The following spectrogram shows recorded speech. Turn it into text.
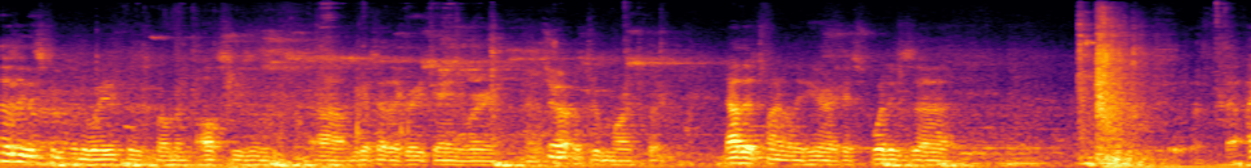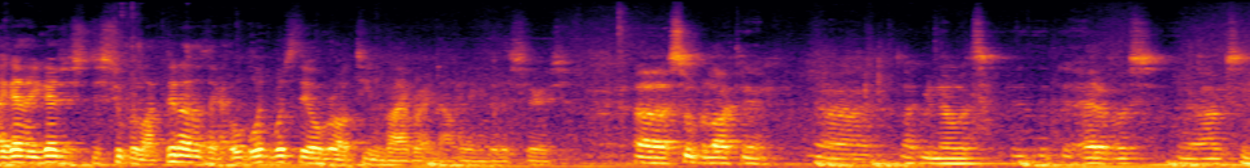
feels like this team's been waiting for this moment all season. Um, you guys had a great January, and struggled through March, but now that it's finally here, I guess what is uh, I guess you guys are just super locked in on this. Like, what, what's the overall team vibe right now heading into this series? Uh, super locked in. Uh, like we know it's ahead of us. You know, obviously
